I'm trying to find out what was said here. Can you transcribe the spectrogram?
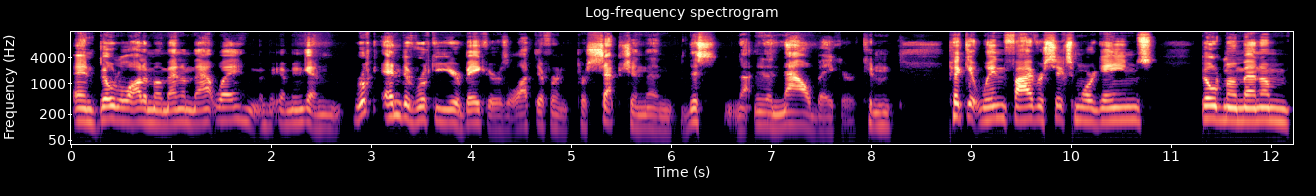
and build a lot of momentum that way. I mean, again, rook, end of rookie year Baker is a lot different perception than this not the now Baker. Can Pickett win five or six more games, build momentum,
